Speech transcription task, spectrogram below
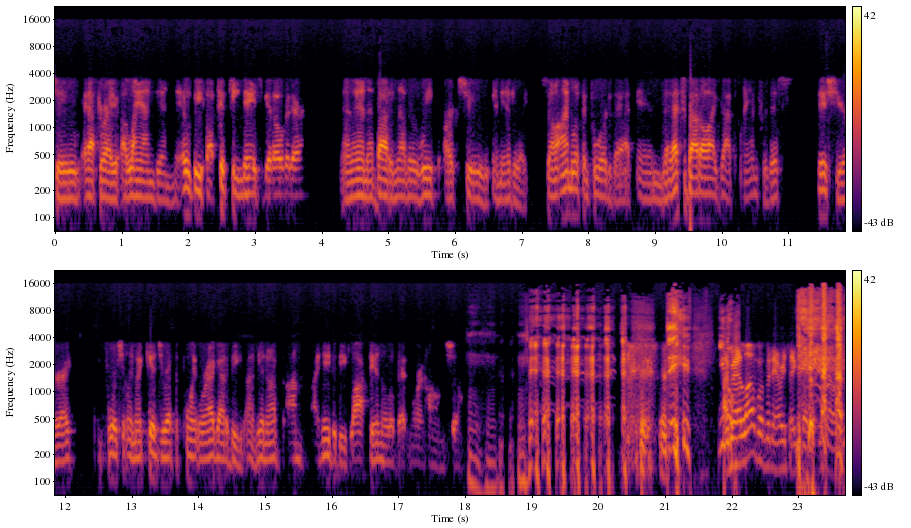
two after I, I land, and it would be about 15 days to get over there, and then about another week or two in Italy. So I'm looking forward to that, and that's about all I've got planned for this this year. I unfortunately, my kids are at the point where I got to be, um, you know, I'm, I need to be locked in a little bit more at home. So, Dave, you I know, mean, I love them and everything, but you know, at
